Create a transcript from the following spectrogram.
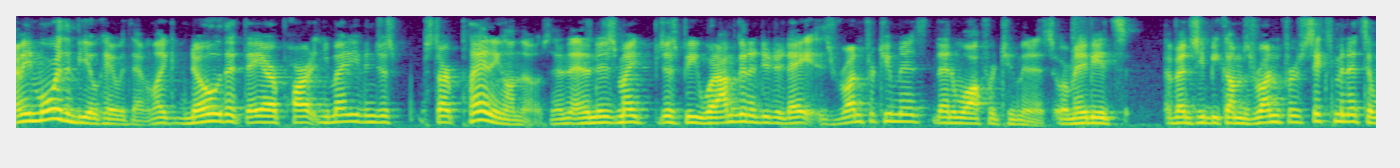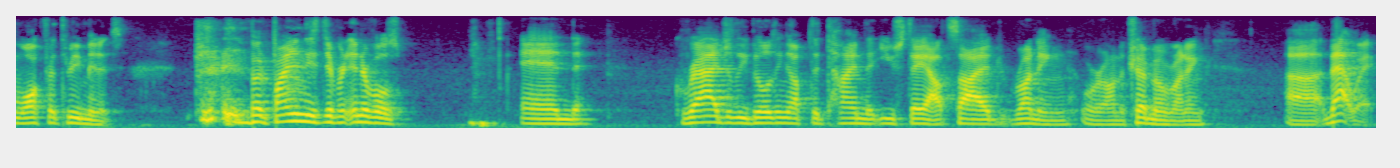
I mean, more than be okay with them. Like, know that they are part. You might even just start planning on those, and and this might just be what I'm going to do today is run for two minutes, then walk for two minutes, or maybe it's eventually becomes run for six minutes and walk for three minutes. but finding these different intervals and gradually building up the time that you stay outside running or on a treadmill running uh, that way.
